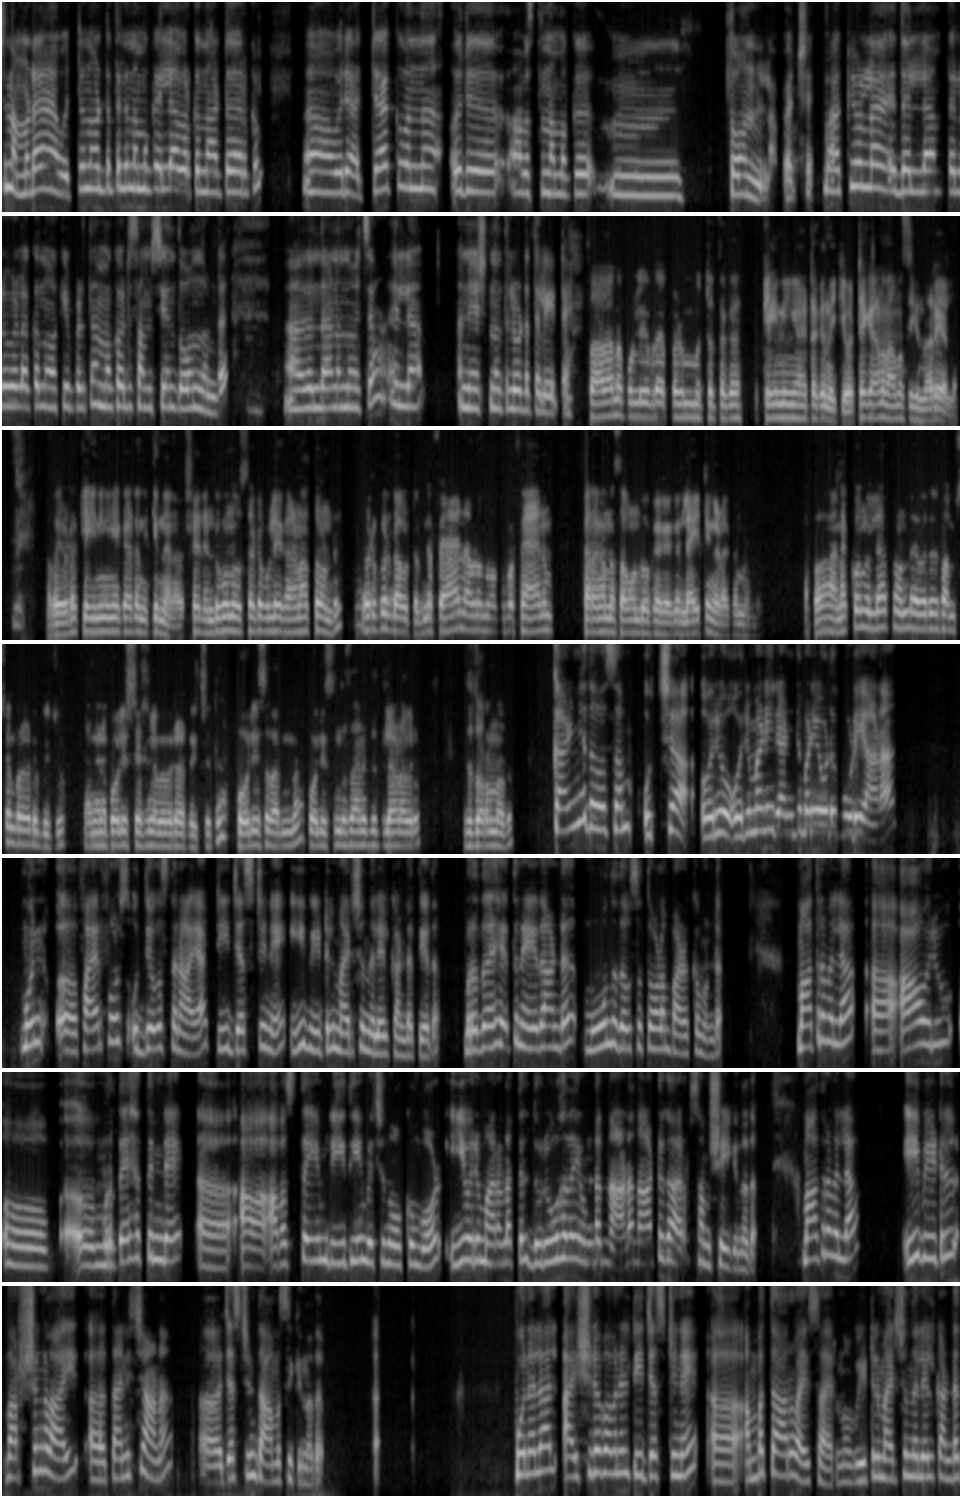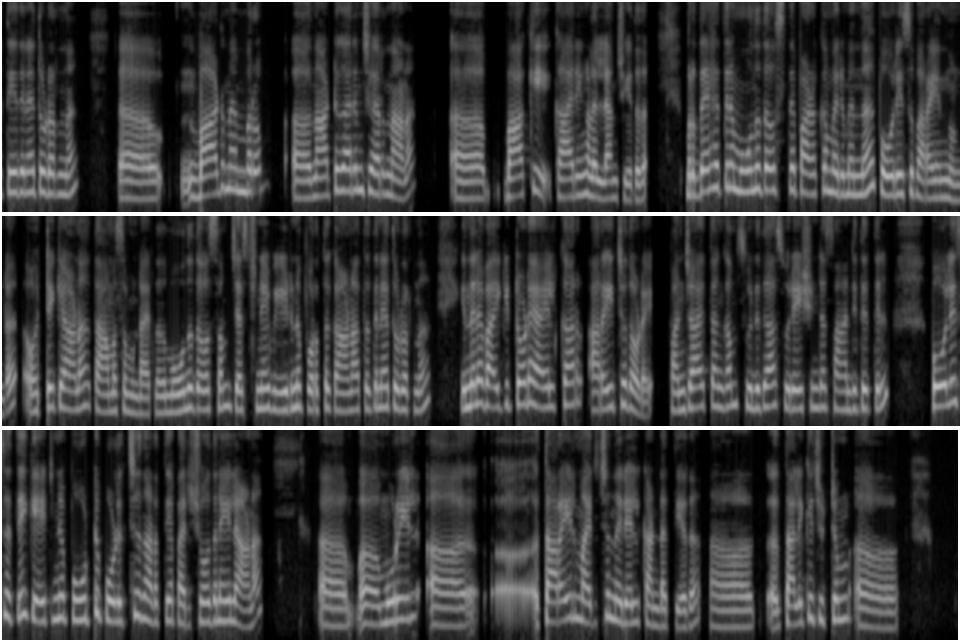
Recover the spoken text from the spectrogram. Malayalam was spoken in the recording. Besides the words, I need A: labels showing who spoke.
A: പക്ഷെ നമ്മുടെ ഒറ്റ നോട്ടത്തിൽ നമുക്ക് എല്ലാവർക്കും നാട്ടുകാർക്കും ഒരു അറ്റാക്ക് വന്ന ഒരു അവസ്ഥ നമുക്ക് തോന്നില്ല. പക്ഷെ ബാക്കിയുള്ള ഇതെല്ലാം തെളിവുകളൊക്കെ നോക്കിയപ്പോഴത്തെ നമുക്കൊരു സംശയം തോന്നുന്നുണ്ട്. അതെന്താണെന്ന് വെച്ചാൽ എല്ലാം അന്വേഷണത്തിലൂടെ തെളിയട്ടെ.
B: സാധാരണ പുള്ളി ഇവിടെ എപ്പോഴും മുറ്റത്തൊക്കെ ക്ലീനിങ് ആയിട്ടൊക്കെ നിൽക്കും ഒറ്റയ്ക്കാണ് താമസിക്കുന്നത് അറിയാലോ. അപ്പൊ ഇവിടെ ക്ലീനിങ് ഒക്കെ ആയിട്ട് നിൽക്കുന്നതാണ് പക്ഷെ രണ്ടു മൂന്ന് ദിവസമായിട്ട് പുള്ളിയെ കാണാത്തതുകൊണ്ട് ഇവർക്കൊരു ഡൗട്ട് പിന്നെ ഫാൻ അവിടെ നോക്കുമ്പോൾ ഫാനും കറങ്ങുന്ന സൗണ്ടും ഒക്കെ ലൈറ്റും കിടക്കുന്നുണ്ട്. അപ്പോൾ അനക്കൊന്നും ഇല്ലാത്തതുകൊണ്ട് അവർ സംശയം പ്രകടിപ്പിച്ചു. അങ്ങനെ പോലീസ് സ്റ്റേഷനിൽ വിവരം അറിയിച്ചിട്ട് പോലീസ് വന്ന പോലീസിന്റെ സാന്നിധ്യത്തിലാണ് അവർ ഇത് തുറന്നത്.
C: കഴിഞ്ഞ ദിവസം ഉച്ച ഒരു ഒരു മണി രണ്ടു മണിയോട് കൂടിയാണ് മുൻ ഫയർഫോഴ്സ് ഉദ്യോഗസ്ഥനായ ടി ജസ്റ്റിനെ ഈ വീട്ടിൽ മരിച്ച നിലയിൽ കണ്ടെത്തിയത്. മൃതദേഹത്തിന് ഏതാണ്ട് മൂന്ന് ദിവസത്തോളം പഴക്കമുണ്ട്. മാത്രമല്ല ആ, ഒരു മൃതദേഹത്തിന്റെ അവസ്ഥയും രീതിയും വെച്ച് നോക്കുമ്പോൾ ഈ ഒരു മരണത്തിൽ ദുരൂഹതയുണ്ടെന്നാണ് നാട്ടുകാർ സംശയിക്കുന്നത്. മാത്രമല്ല ഈ വീട്ടിൽ വർഷങ്ങളായി തനിച്ചാണ് ജസ്റ്റിൻ താമസിക്കുന്നത്. പുനലാൽ ഐശ്വര്യഭവനിൽ ടി ജസ്റ്റിനെ അമ്പത്തി ആറ് വയസ്സായിരുന്നു. വീട്ടിൽ മരിച്ച നിലയിൽ കണ്ടെത്തിയതിനെ തുടർന്ന് വാർഡ് മെമ്പറും നാട്ടുകാരും ചേർന്നാണ് ബാക്കി കാര്യങ്ങളെല്ലാം ചെയ്തത്. മൃതദേഹത്തിന് മൂന്ന് ദിവസത്തെ പഴക്കം വരുമെന്ന് പോലീസ് പറയുന്നുണ്ട്. ഒറ്റയ്ക്കാണ് താമസമുണ്ടായിരുന്നത്. മൂന്ന് ദിവസം ജസ്റ്റിനെ വീടിന് പുറത്ത് കാണാത്തതിനെ തുടർന്ന് ഇന്നലെ വൈകിട്ടോടെ അയൽക്കാർ അറിയിച്ചതോടെ പഞ്ചായത്ത് അംഗം സുനിത സുരേഷിന്റെ സാന്നിധ്യത്തിൽ പോലീസ് എത്തി. ഗേറ്റിന് പൂട്ട് പൊളിച്ച് നടത്തിയ പരിശോധനയിലാണ് മുറിയിൽ തറയിൽ മരിച്ച നിലയിൽ കണ്ടെത്തിയത്. തലയ്ക്ക് ചുറ്റും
